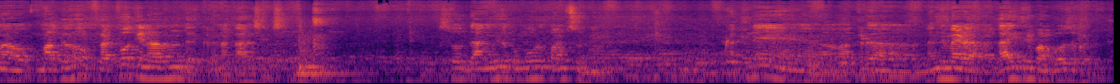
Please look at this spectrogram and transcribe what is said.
మా మాకు ఫ్లడ్ ఫోర్ కెనాల్ అని ఉంటుంది ఇక్కడ నా కాన్సెప్ట్స్ సో దాని మీద ఒక మూడు పంప్స్ ఉంటాయి అట్లనే అక్కడ నందిమేడ గాయత్రి పంప్ హౌస్ ఒకటి ఉంది.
